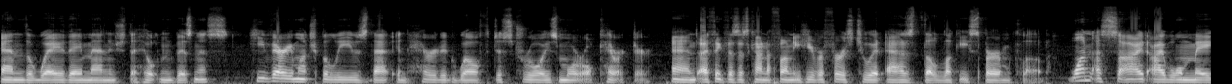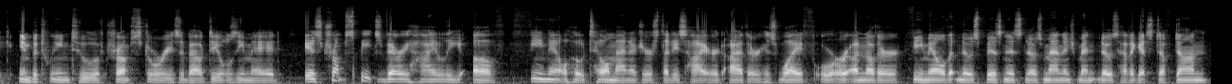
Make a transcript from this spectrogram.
and the way they managed the Hilton business. He very much believes that inherited wealth destroys moral character. And I think this is kind of funny. He refers to it as the Lucky Sperm Club. One aside I will make in between two of Trump's stories about deals he made is Trump speaks very highly of female hotel managers that he's hired, either his wife or another female that knows business, knows management, knows how to get stuff done.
